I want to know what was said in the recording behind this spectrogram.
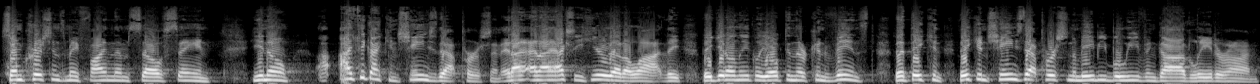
Some Christians may find themselves saying, you know, I think I can change that person. And I, and I actually hear that a lot. They, they get unequally yoked and they're convinced that they can, they can change that person to maybe believe in God later on.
